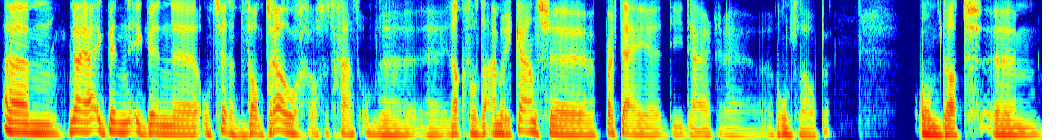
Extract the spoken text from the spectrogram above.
Um, nou ja, ik ben, ik ben uh, ontzettend wantrouwig als het gaat om de, in elk geval de Amerikaanse partijen die daar rondlopen. Omdat um,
